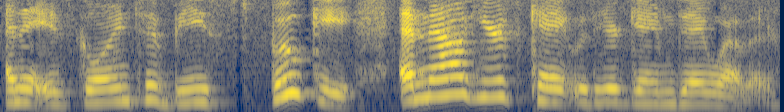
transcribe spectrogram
and it is going to be spooky. And now here's Kate with your game day weather.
